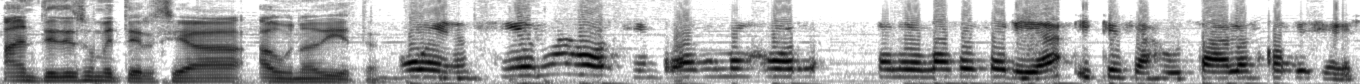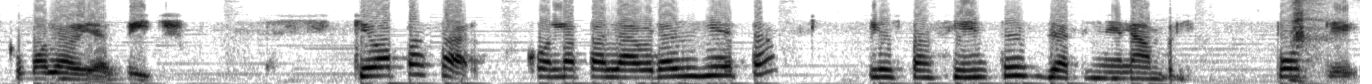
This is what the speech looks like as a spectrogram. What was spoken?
antes de someterse a, a una dieta? Bueno, sí es mejor, siempre es mejor tener una asesoría y que sea ajustada a las condiciones como lo habías dicho. ¿Qué va a pasar? Con la palabra dieta, los pacientes ya tienen hambre, porque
